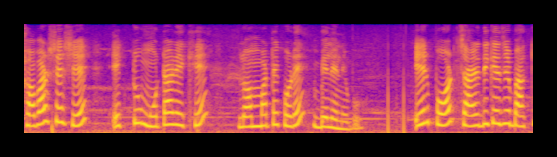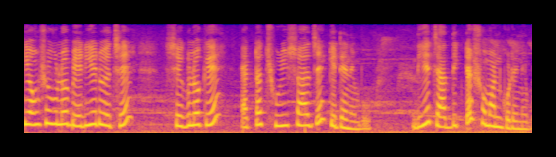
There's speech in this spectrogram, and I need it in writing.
সবার শেষে একটু মোটা রেখে লম্বাটে করে বেলে নেব। এরপর চারিদিকে যে বাকি অংশগুলো বেরিয়ে রয়েছে, সেগুলোকে একটা ছুরির সাহায্যে কেটে নেব। দিয়ে চারদিকটা সমান করে নেব।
